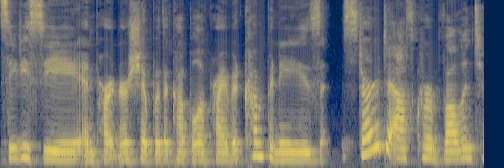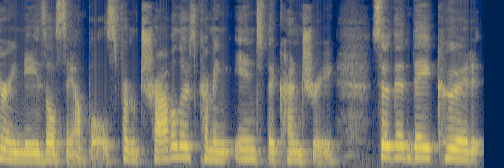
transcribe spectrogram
CDC, in partnership with a couple of private companies, started to ask for voluntary nasal samples from travelers coming into the country so that they could,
